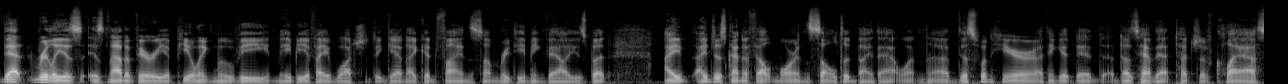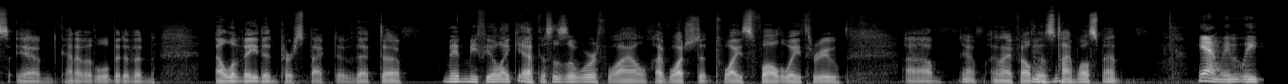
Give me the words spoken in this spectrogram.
that really is is not a very appealing movie. Maybe if I watched it again, I could find some redeeming values, but. I, I just kind of felt more insulted by that one. Uh, this one here, I think it, it does have that touch of class and kind of a little bit of an elevated perspective that uh, made me feel like, yeah, this is a worthwhile. I've watched it twice, all the way through. Um, yeah, and I felt it was time well spent. Yeah, and we we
